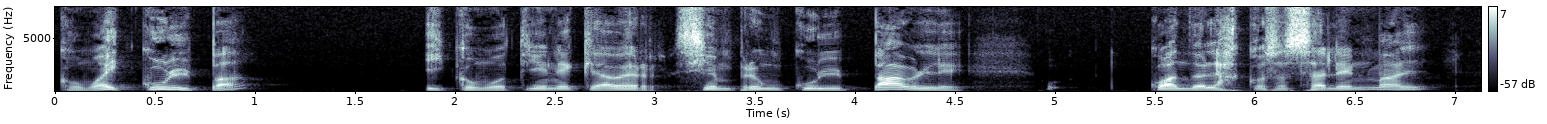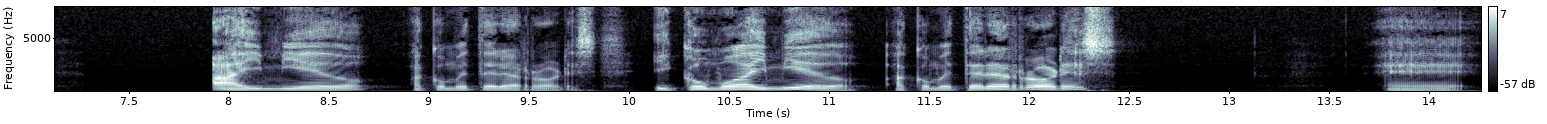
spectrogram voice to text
como hay culpa y como tiene que haber siempre un culpable cuando las cosas salen mal, hay miedo a cometer errores. Y como hay miedo a cometer errores, eh,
